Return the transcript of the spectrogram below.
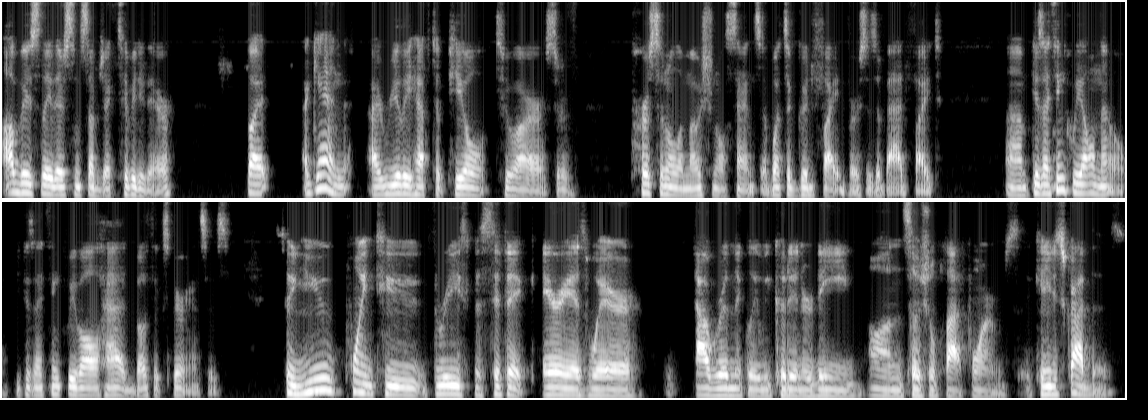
Obviously, there's some subjectivity there. But again, I really have to appeal to our sort of personal emotional sense of what's a good fight versus a bad fight. Um, because I think we all know, because I think we've all had both experiences. So you point to three specific areas where algorithmically we could intervene on social platforms. Can you describe those?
